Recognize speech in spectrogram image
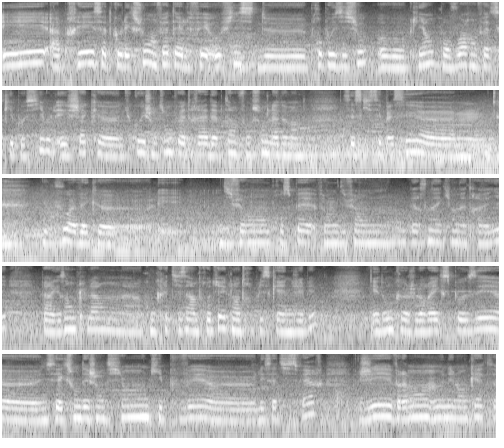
Et après, cette collection, en fait, elle fait office de proposition aux clients pour voir en fait ce qui est possible. Et chaque euh, du coup échantillon peut être réadapté en fonction de la demande. C'est ce qui s'est passé euh, du coup avec les différents prospects, enfin différentes personnes avec qui on a travaillé. Par exemple, là, on a concrétisé un produit avec l'entreprise KNGB. Et donc, euh, je leur ai exposé euh, une sélection d'échantillons qui pouvaient euh, les satisfaire. J'ai vraiment mené l'enquête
